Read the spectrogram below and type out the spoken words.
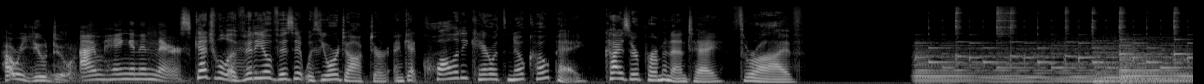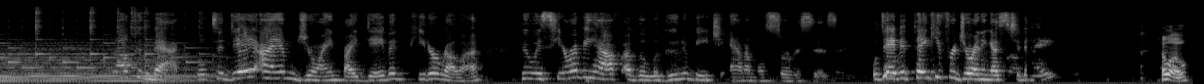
how are you doing? I'm hanging in there. Schedule a video visit with your doctor and get quality care with no copay. Kaiser Permanente. Thrive. Welcome back. Well, today I am joined by David Peterella, who is here on behalf of the Laguna Beach Animal Services. Well, David, thank you for joining us today. Hello.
